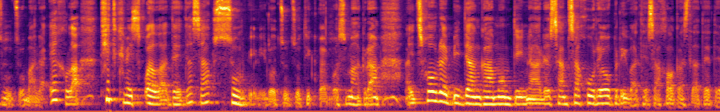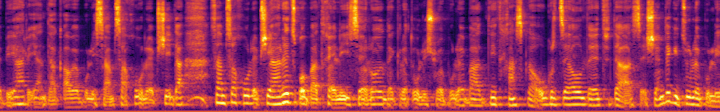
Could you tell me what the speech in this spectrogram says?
ძუძუ, მაგრამ ეხლა თითქმის ყველა დედას აქვს სურვილი, რომ ძუძუთ იყვებოს, მაგრამ აი ცხოვრებიდან გამომდინარე სამსახურეობრივად ეს ახალგაზრდა დედები არიან დაკავებული სამსახურებში და სამსახურებში არ ეწყობათ ხელი ისე, რომ დეკრეტული შვებულება დიდხანს გაუგრძელდეთ და ასე შემდეგ იძულებული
